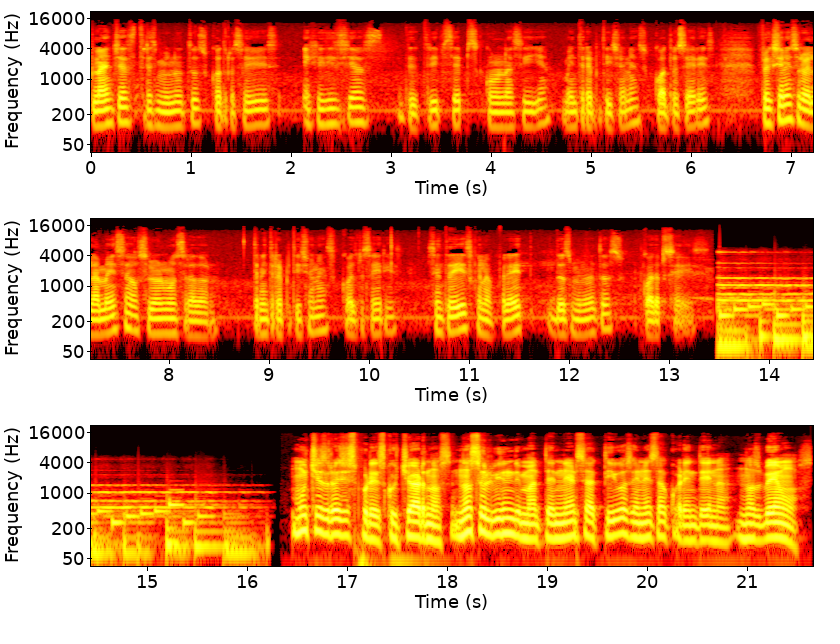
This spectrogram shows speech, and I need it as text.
Planchas 3 minutos, 4 series, ejercicios de tríceps con una silla, 20 repeticiones, 4 series, flexiones sobre la mesa o sobre un mostrador, 30 repeticiones, 4 series, sentadillas con la pared, 2 minutos, 4 series. Muchas gracias por escucharnos. No se olviden de mantenerse activos en esta cuarentena. Nos vemos.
